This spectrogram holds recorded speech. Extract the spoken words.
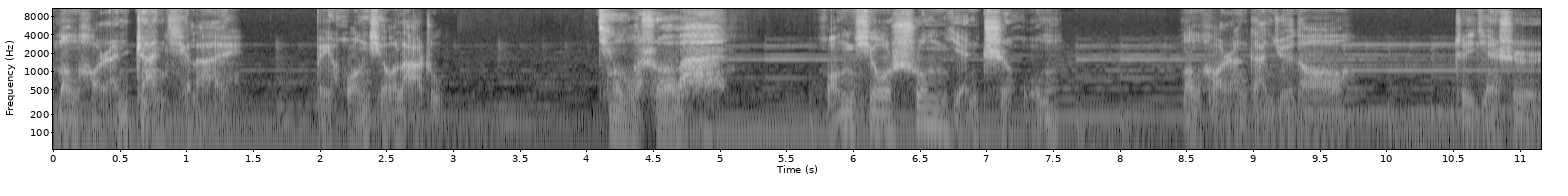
孟浩然站起来，被黄潇拉住。听我说完。黄潇双眼赤红。孟浩然感觉到，这件事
